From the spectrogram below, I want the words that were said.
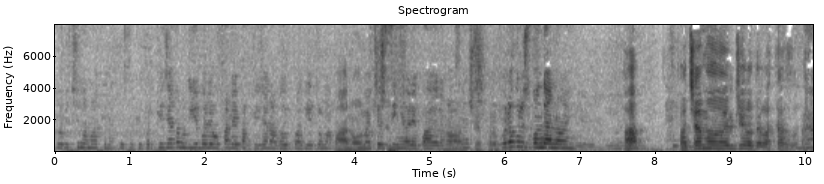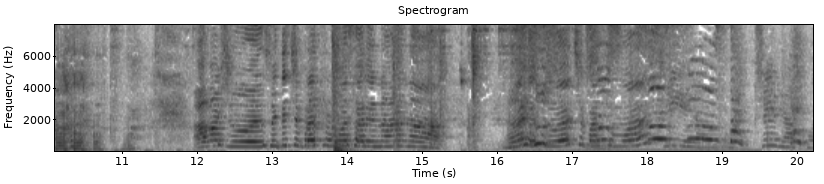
dove c'è la macchina questa che è parcheggiata perché io volevo farvi parcheggiare a voi qua dietro ma, Ma non ma c'è il signore qua della no, casa. problema. Quello corrisponde a noi. Ha? Facciamo il giro della casa. Am ajuns! Uite ce brad frumos are Nana! Ai văzut ce brad frumos? C'eri acolo.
